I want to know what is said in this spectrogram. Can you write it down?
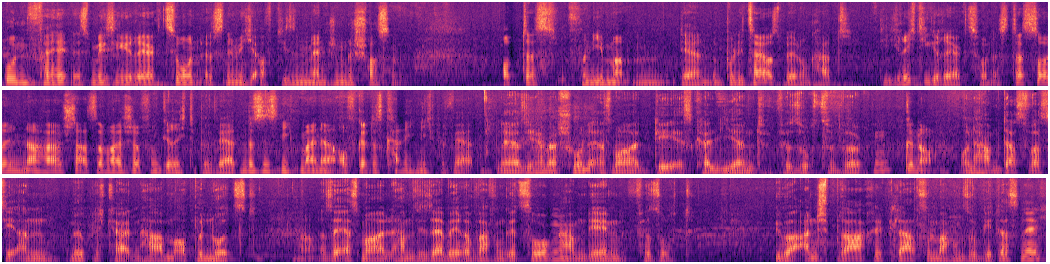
unverhältnismäßige Reaktion ist, nämlich auf diesen Menschen geschossen. Ob das von jemandem, der eine Polizeiausbildung hat, die richtige Reaktion ist, das sollen nachher Staatsanwaltschaft und Gerichte bewerten. Das ist nicht meine Aufgabe, das kann ich nicht bewerten. Naja, sie haben ja schon erstmal deeskalierend versucht zu wirken. Genau. Und haben das, was sie an Möglichkeiten haben, auch benutzt. Also erstmal haben sie selber ihre Waffen gezogen, haben denen versucht, über Ansprache klarzumachen, so geht das nicht.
